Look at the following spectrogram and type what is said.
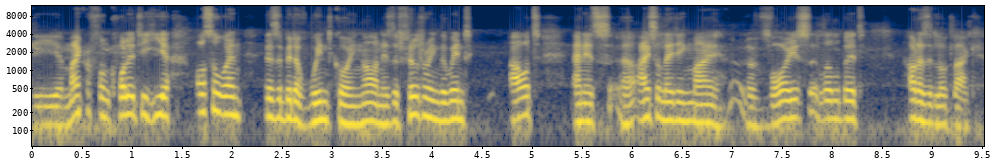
the microphone quality here? Also when there's a bit of wind going on, is it filtering the wind out and it's uh, isolating my uh, voice a little bit? How does it look like?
